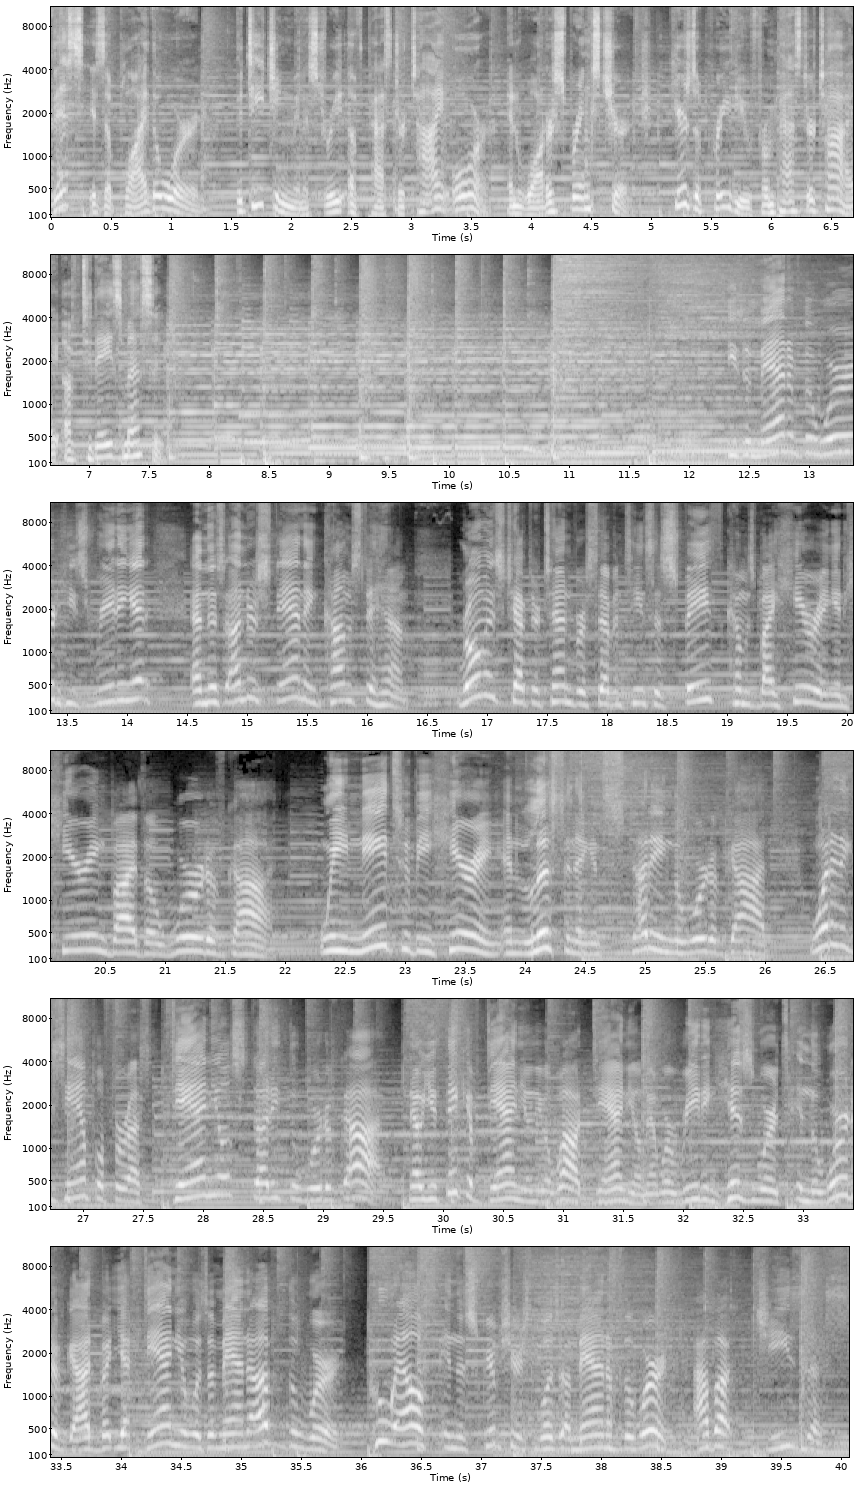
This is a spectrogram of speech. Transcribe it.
This is Apply the Word, the teaching ministry of Pastor Ty Orr and Water Springs Church. Here's a preview from Pastor Ty of today's message. He's a man of the word, he's reading it, and this understanding comes to him. Romans chapter 10, verse 17 says, Faith comes by hearing, and hearing by the word of God. We need to be hearing and listening and studying the word of God. What an example for us. Daniel studied the Word of God. Now, you think of Daniel and you go, wow, Daniel, man, we're reading his words in the Word of God, but yet Daniel was a man of the Word. Who else in the scriptures was a man of the Word? How about Jesus?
